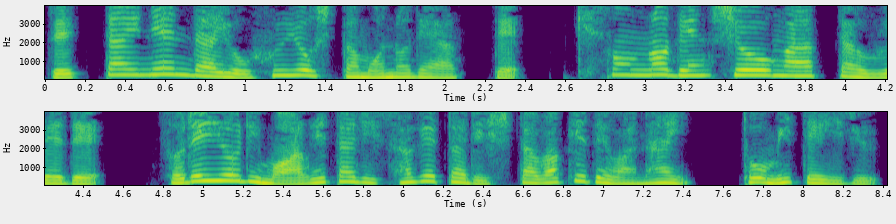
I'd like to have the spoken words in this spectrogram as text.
絶対年代を付与したものであって、既存の伝承があった上で、それよりも上げたり下げたりしたわけではない、と見ている。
